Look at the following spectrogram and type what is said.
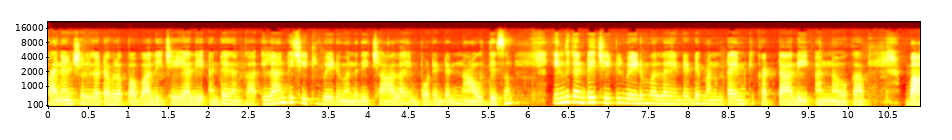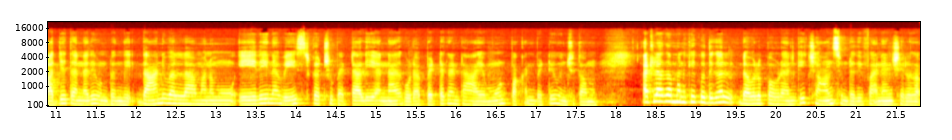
ఫైనాన్షియల్గా డెవలప్ అవ్వాలి చేయాలి అంటే కనుక ఇలాంటి చీట్లు వేయడం అనేది చాలా ఇంపార్టెంట్ అని నా ఉద్దేశం. ఎందుకంటే చీట్లు వేయడం వల్ల ఏంటంటే మనం టైంకి కట్టాలి అన్న ఒక బాధ్యత అన్నది ఉంటుంది. దానివల్ల మనము ఏదైనా వేస్ట్ ఖర్చు పెట్టాలి అన్నా కూడా పెట్టకుండా ఆ అమౌంట్ పక్కన పెట్టి ఉంచుతాము. అట్లాగా మనకి కొద్దిగా డెవలప్ అవ్వడానికి ఛాన్స్ ఉంటుంది ఫైనాన్షియల్గా.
